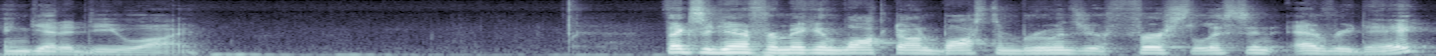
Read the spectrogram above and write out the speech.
and get a DUI. Thanks again for making Locked On Boston Bruins your first listen every day.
